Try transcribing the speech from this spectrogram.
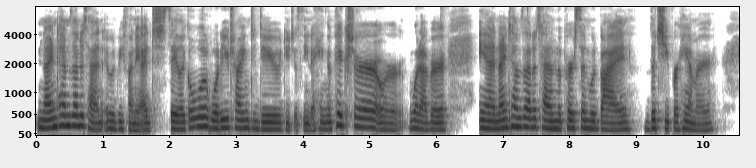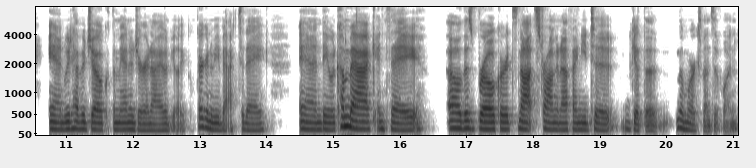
nine times out of ten, it would be funny. I'd say like, "Oh, what, what are you trying to do? Do you just need to hang a picture or whatever?" And nine times out of ten, the person would buy the cheaper hammer, and we'd have a joke. The manager and I would be like, "They're going to be back today," and they would come back and say, "Oh, this broke or it's not strong enough. I need to get the the more expensive one."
